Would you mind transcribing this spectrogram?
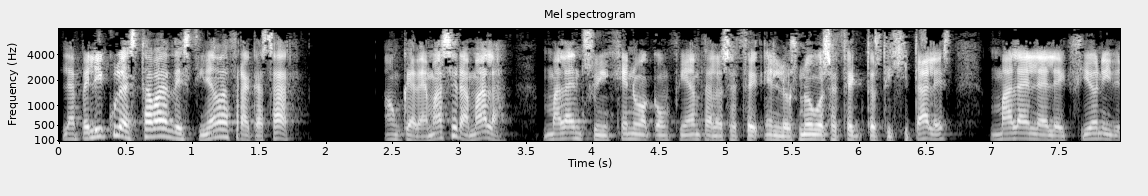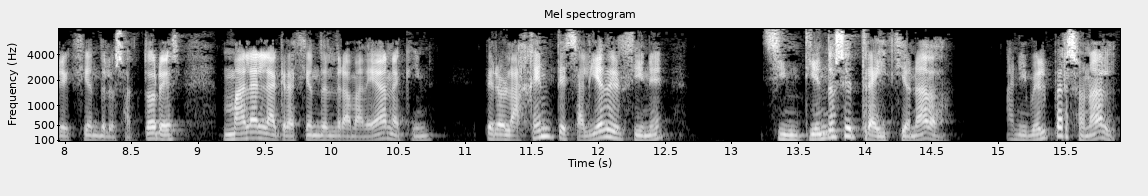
La película estaba destinada a fracasar, aunque además era mala, mala en su ingenua confianza en los, en los, nuevos efectos digitales, mala en la elección y dirección de los actores, mala en la creación del drama de Anakin, pero la gente salía del cine sintiéndose traicionada, a nivel personal.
